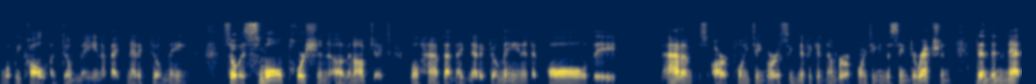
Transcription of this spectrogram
what we call a domain, a magnetic domain. So a small portion of an object will have that magnetic domain, and if all the atoms are pointing or a significant number are pointing in the same direction, then the net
